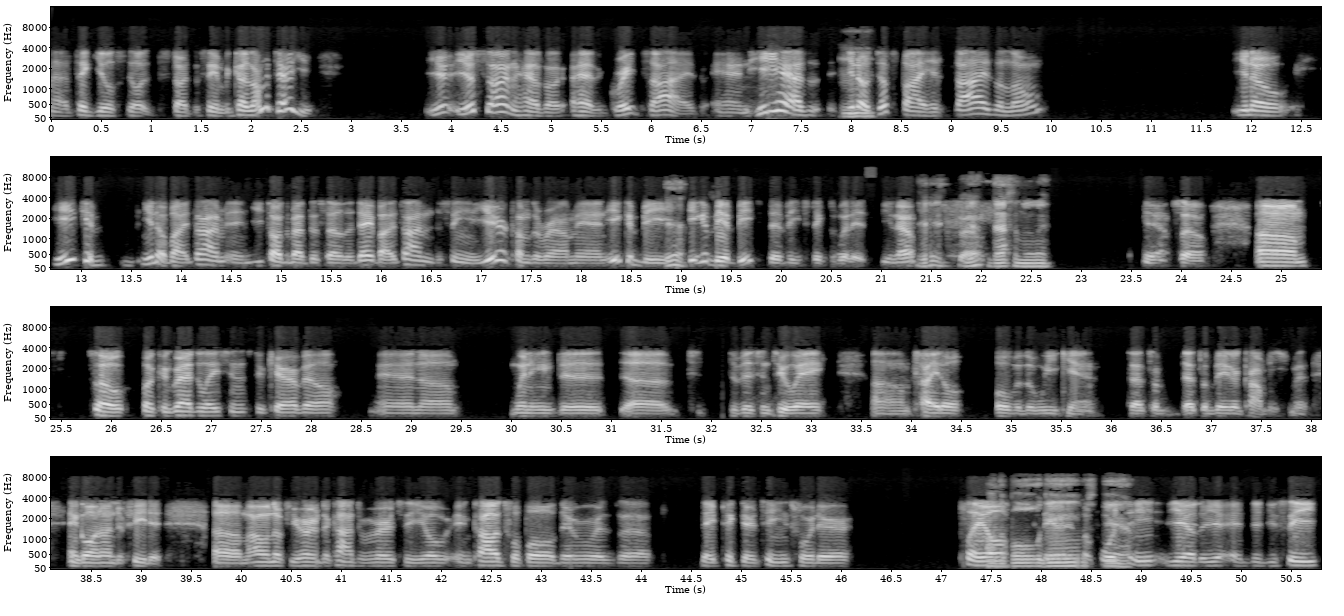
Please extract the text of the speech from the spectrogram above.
I think you'll still start to see him because I'm gonna tell you, your your son has a has great size and he has you know just by his size alone, you know he could you know by the time and you talked about this the other day by the time the senior year comes around, man, he could be Yeah. he could be a beast if he sticks with it, you know. Yeah, So- yeah, definitely. Yeah. So, um, so, but congratulations to Caravel and, um, winning the, uh, Division 2A, um, title over the weekend. That's a, that's a big accomplishment and going undefeated. Um, I don't know if you heard the controversy over in college football. There was, uh, they picked their teams for their playoff. The bowl games. the 14 yeah. the, yeah. and Did you see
